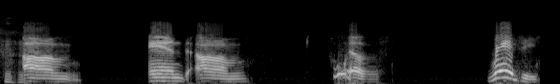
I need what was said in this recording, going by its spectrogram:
um, and um, who else? Reggie.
